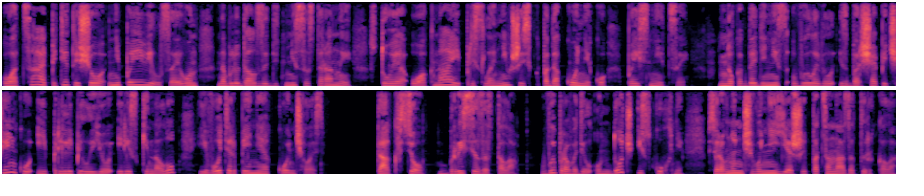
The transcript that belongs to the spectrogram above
У отца аппетит еще не появился, и он наблюдал за детьми со стороны, стоя у окна и прислонившись к подоконнику поясницей. Но когда Денис выловил из борща печеньку и прилепил ее ириски на лоб, его терпение кончилось. «Так, все, брыси за стола. Выпроводил он дочь из кухни. Все равно ничего не ешь, и пацана затыркала.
